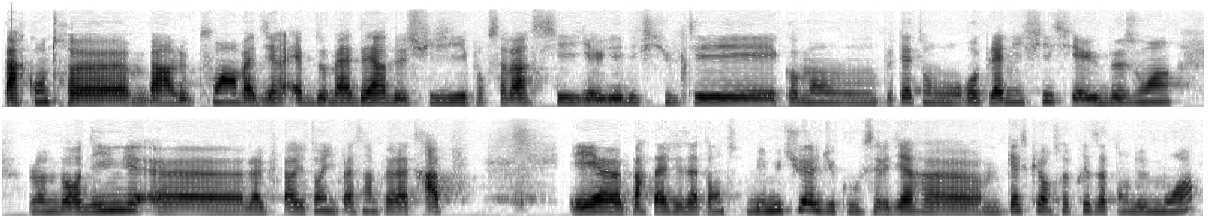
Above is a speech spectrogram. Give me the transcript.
Par contre, euh, ben, le point, on va dire, hebdomadaire de suivi pour savoir s'il y a eu des difficultés et comment peut-être on replanifie s'il y a eu besoin l'onboarding, euh, la plupart du temps, il passe un peu à la trappe. Et euh, partage des attentes, mais mutuelles du coup. Ça veut dire qu'est-ce que l'entreprise attend de moi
